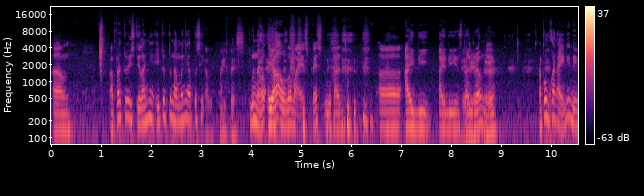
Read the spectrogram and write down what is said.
em, apa tuh istilahnya? Itu tuh namanya apa sih? MySpace. Guna, ya Allah MySpace Tuhan. Eh, ID, ID Instagram ID, ya. eh. Apa bukan ID nih?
